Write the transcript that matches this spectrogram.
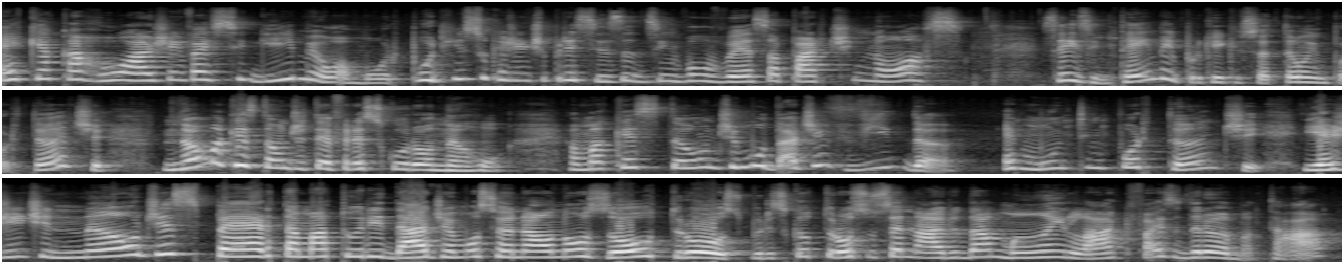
é que a carruagem vai seguir, meu amor. Por isso que a gente precisa desenvolver essa parte em nós. Vocês entendem por que isso é tão importante? Não é uma questão de ter frescura ou não, é uma questão de mudar de vida. É muito importante. E a gente não desperta maturidade emocional nos outros. Por isso que eu trouxe o cenário da mãe lá que faz drama, tá?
